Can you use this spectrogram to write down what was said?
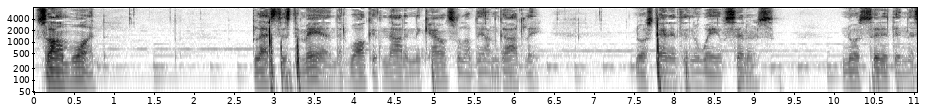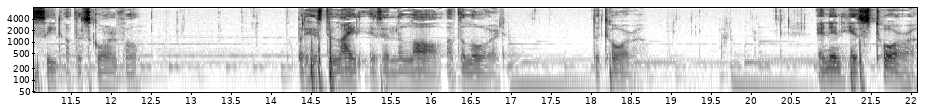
Psalm 1 Blessed is the man that walketh not in the counsel of the ungodly, nor standeth in the way of sinners, nor sitteth in the seat of the scornful. But his delight is in the law of the Lord, the Torah. And in his Torah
